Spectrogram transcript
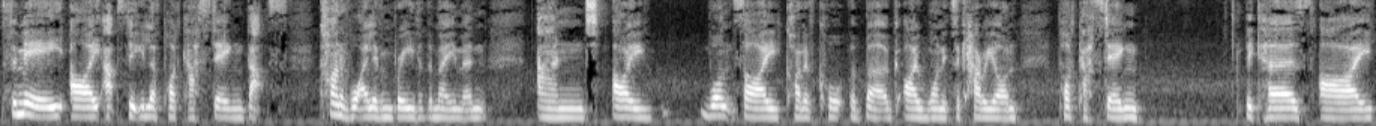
for me, I absolutely love podcasting. That's kind of what I live and breathe at the moment. And I, once I kind of caught the bug, I wanted to carry on podcasting because I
